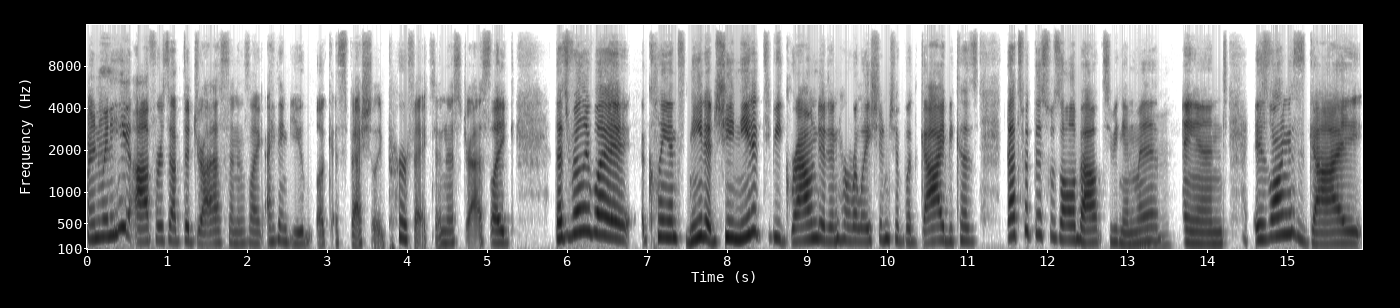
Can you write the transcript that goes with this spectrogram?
and when he offers up the dress and is like, I think you look especially perfect in this dress, like, that's really what Clance needed. She needed to be grounded in her relationship with Guy because that's what this was all about to begin with. Mm-hmm. And as long as Guy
